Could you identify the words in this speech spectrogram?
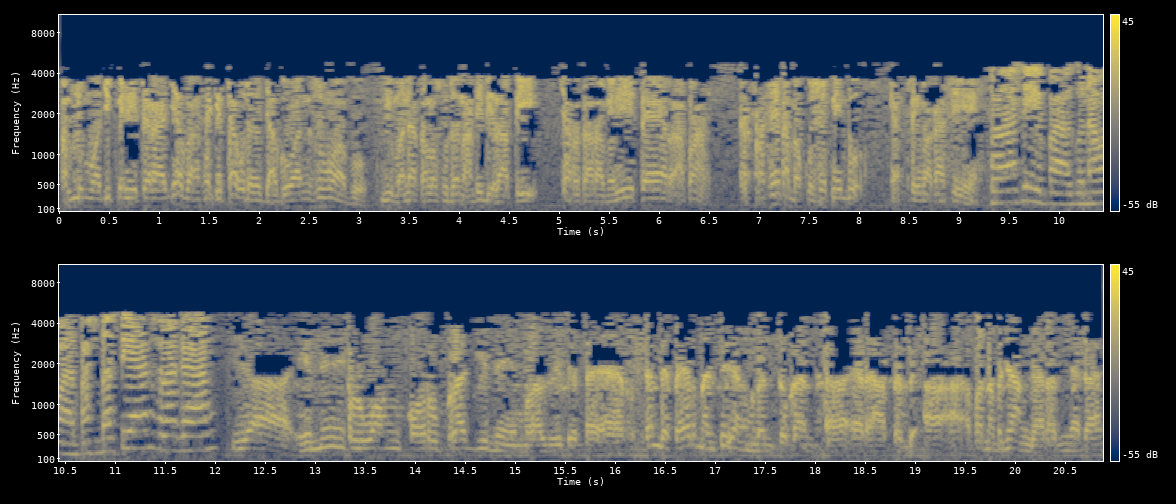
belum wajib militer aja bangsa kita udah jagoan semua bu. Gimana kalau sudah nanti dilatih cara-cara militer apa? Rasanya tambah kusut nih bu. Ya, terima kasih. Terima kasih Pak Gunawan. Pak Sebastian silakan. Ya ini peluang korup lagi nih melalui DPR kan DPR nanti yang menentukan uh, eh, RAPB uh, apa namanya anggarannya kan.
